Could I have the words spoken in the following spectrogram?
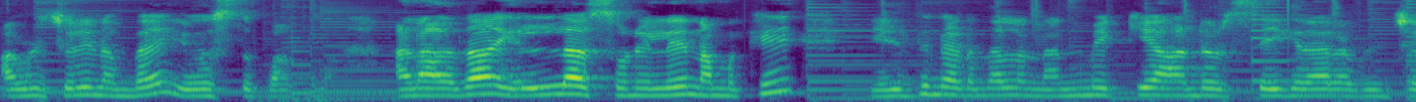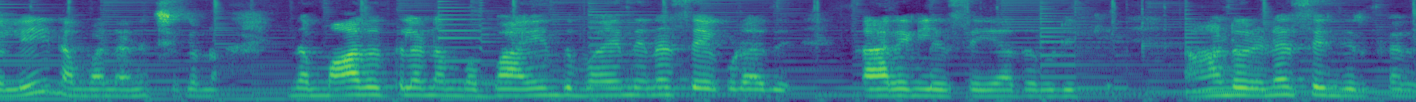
அப்படின்னு சொல்லி நம்ம யோசித்து பார்க்கணும். அதனால தான் எல்லா சூழ்நிலையும் நமக்கு எது நடந்தாலும் நன்மைக்கே ஆண்டவர் செய்கிறார் அப்படின்னு சொல்லி நம்ம நினச்சிக்கணும். இந்த மாதத்தில் நம்ம பயந்து பயந்து என்ன செய்யக்கூடாது? காரியங்களை செய்யாதபடிக்கு. ஆண்டவர் என்ன செஞ்சுருக்காரு?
